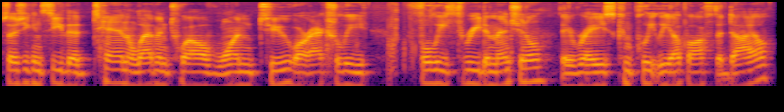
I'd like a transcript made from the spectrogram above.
So as you can see the 10, 11, 12, 1, 2 are actually fully three-dimensional. They raise completely up off the dial.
